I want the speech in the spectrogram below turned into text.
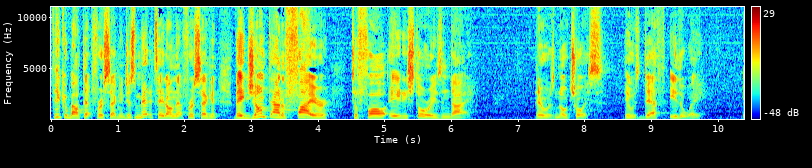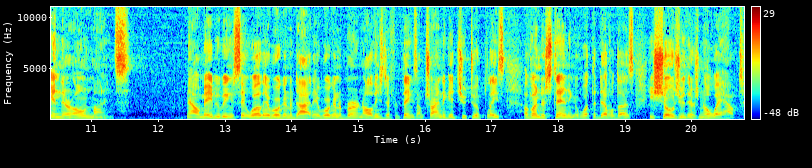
Think about that for a second. Just meditate on that for a second. They jumped out of fire to fall 80 stories and die. There was no choice. It was death either way in their own minds now, maybe we can say, well, they were going to die. They were going to burn, all these different things. I'm trying to get you to a place of understanding of what the devil does. He shows you there's no way out,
